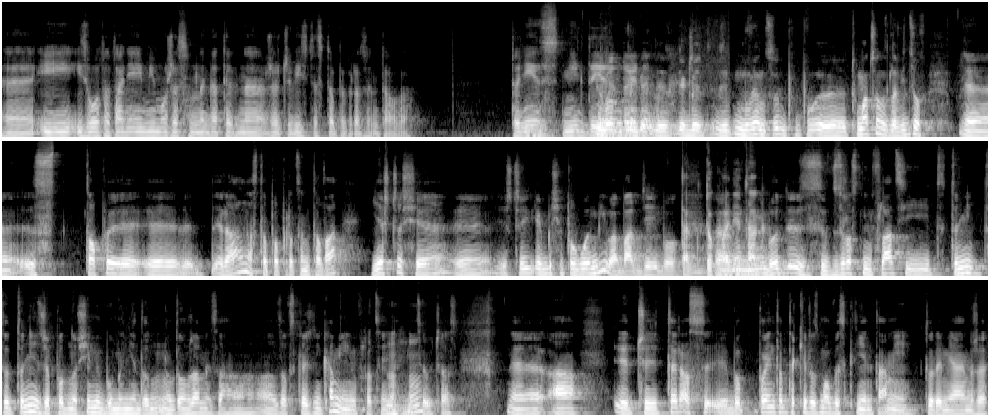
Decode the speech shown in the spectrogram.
e, i, i złoto tanieje, mimo że są negatywne rzeczywiste stopy procentowe. To nie jest nigdy No bo jeden do jednego. jakby, mówiąc, tłumacząc dla widzów, e, stopy, e, realna stopa procentowa jeszcze się, e, jeszcze jakby się pogłębiła bardziej, bo, Tak, dokładnie em, tak. bo wzrost inflacji to, to, nie, to, to nie jest, że podnosimy, bo my nie do, nadążamy za, za wskaźnikami inflacyjnymi Mhm. cały czas. E, A y, czy teraz, y, bo pamiętam takie rozmowy z klientami, które miałem, że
